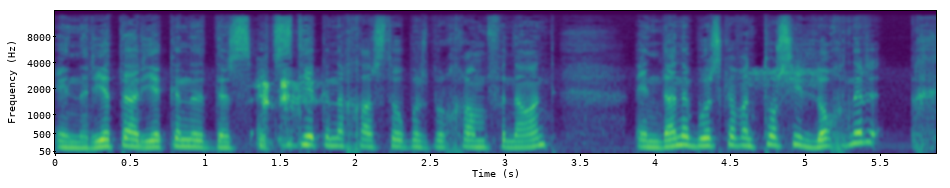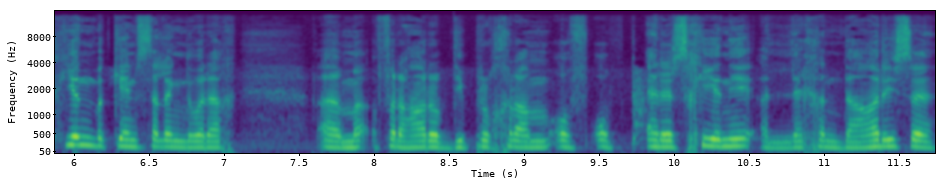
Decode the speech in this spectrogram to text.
En Rita reken dit is uitstekende gaste op ons program vanaand. En dan 'n boodskap van Tossie Logner, geen bekendstelling nodig um vir haar op die program of op RSG nie, 'n legendariese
